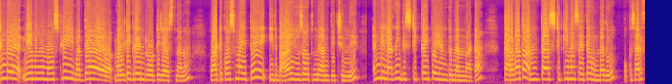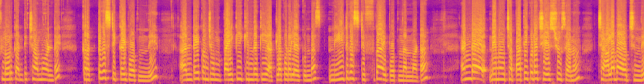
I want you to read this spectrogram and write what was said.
అండ్ నేను మోస్ట్లీ ఈ మధ్య మల్టీగ్రెయిన్ రోటీ చేస్తున్నాను. వాటి కోసం అయితే ఇది బాగా యూజ్ అవుతుంది అనిపించింది. అండ్ ఇలాగ ఇది స్టిక్ అయిపోయి ఉంటుంది అనమాట తర్వాత అంత స్టిక్కీనెస్ అయితే ఉండదు. ఒకసారి ఫ్లోర్ కంటించాము అంటే కరెక్ట్గా స్టిక్ అయిపోతుంది. అంటే కొంచెం పైకి కిందకి అట్లా కూడా లేకుండా నీట్గా స్టిఫ్గా అయిపోతుంది అనమాట అండ్ uh, నేను చపాతీ కూడా చేసి చూశాను. చాలా బాగా వచ్చింది.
